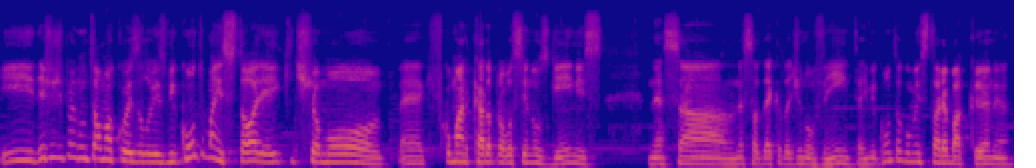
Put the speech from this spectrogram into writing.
E deixa eu te perguntar uma coisa, Luiz. Me conta uma história aí que te chamou, é, que ficou marcada para você nos games nessa, nessa década de 90. E me conta alguma história bacana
